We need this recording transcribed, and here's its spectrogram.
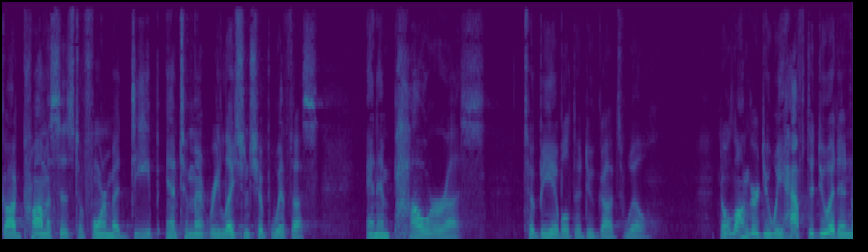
God promises to form a deep, intimate relationship with us and empower us to be able to do God's will. No longer do we have to do it in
